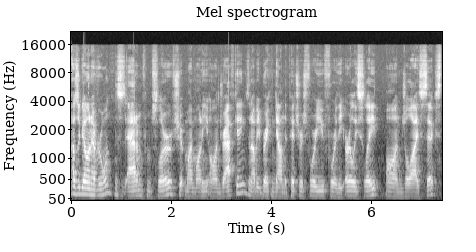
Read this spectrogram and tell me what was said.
How's it going, everyone? This is Adam from Slurv, Ship My Money on DraftKings, and I'll be breaking down the pitchers for you for the early slate on July 6th.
